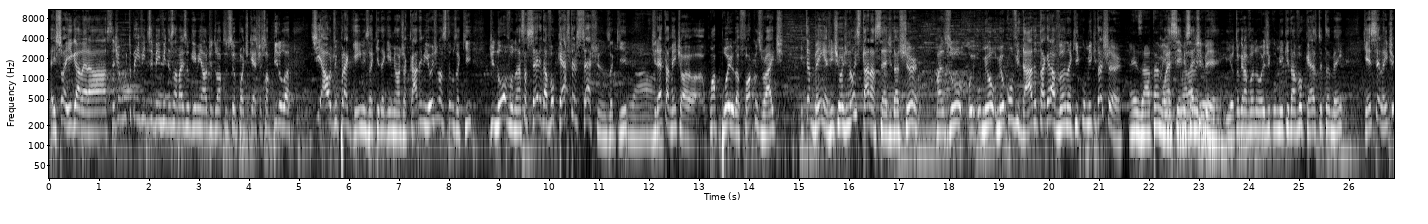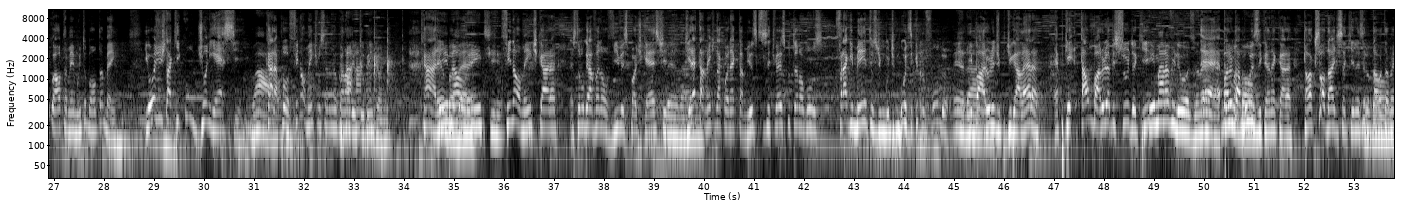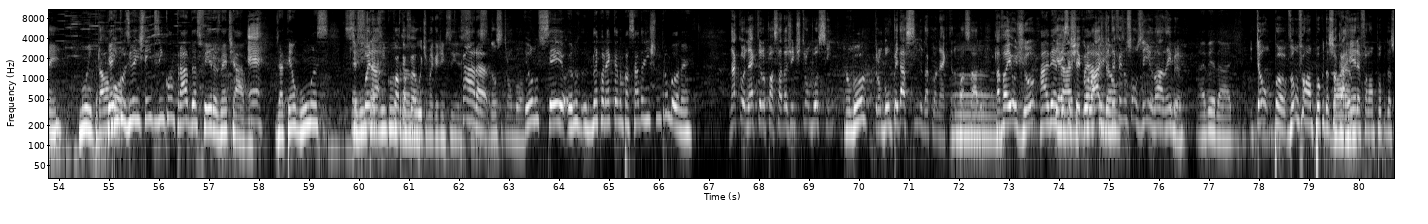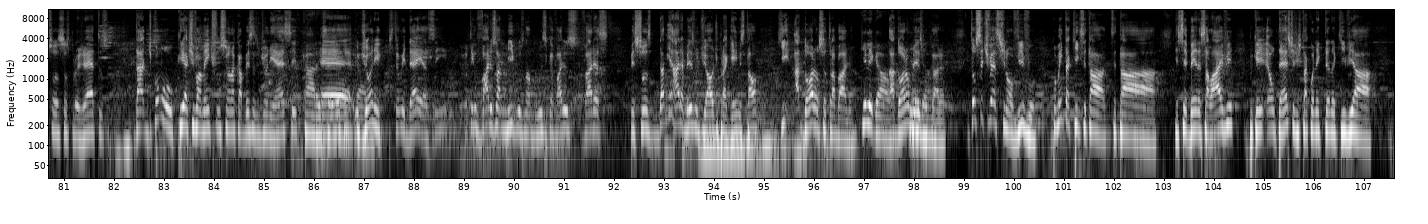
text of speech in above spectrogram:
É isso aí, galera. Sejam muito bem-vindos e bem-vindas a mais um Game Audio Drops do seu podcast, a sua pílula de áudio para games aqui da Game Audio Academy. E hoje nós estamos aqui de novo nessa série da Vocaster Sessions aqui, Uau. diretamente ó, com apoio da Focusrite. E também a gente hoje não está na sede da Shure, mas o, o, o meu, o meu convidado tá gravando aqui com o mic da Shure Exatamente. com SM7B. maravilhoso. E eu tô gravando hoje com o mic da Vocaster também, que é excelente igual também, muito bom também. E hoje a gente tá aqui com o Johnny S. Uau. Cara, pô, finalmente você no meu canal do YouTube, hein, Johnny? Caramba, velho. Finalmente. Finalmente, cara, nós estamos gravando ao vivo esse podcast, Verdade. diretamente da Conecta Music. Se você estiver escutando alguns fragmentos de, de música no fundo Verdade. e barulho de, de galera, é porque tá um barulho absurdo aqui. E maravilhoso, né? É, é barulho da música, né, cara? Tava com saudade disso aqui, né? Você não tava bom. também? Muita. Tava e aí, inclusive, a gente tem desencontrado das feiras, né, Thiago? É. Já tem algumas que Você a gente foi tá na. Qual que foi a última que a gente se, Cara, se- não se trombou? Eu não sei, eu não- na Conecta ano passado a gente não trombou, né? Na Conecta ano passado a gente trombou sim. Trombou? Trombou um pedacinho da Conecta ano passado. Tava eu, o Jô. Ah, é E aí verdade, você chegou lá, a gente até fez um sonzinho lá, lembra? É verdade. Então, pô, vamos falar um pouco da sua Bora. carreira, falar um pouco dos seus, seus projetos, da- de como criativamente funciona a cabeça do Johnny S. Cara, isso É, aí é o. Johnny, pra você ter uma ideia, assim, eu tenho vários amigos na música, vários, várias pessoas da minha área mesmo, de áudio pra games e tal, que adoram o seu trabalho. Que legal. Adoram Que mesmo, legal. cara. Então, se você estiver assistindo ao vivo, comenta aqui que você tá, que você tá recebendo essa live, porque é um teste, a gente tá conectando aqui via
